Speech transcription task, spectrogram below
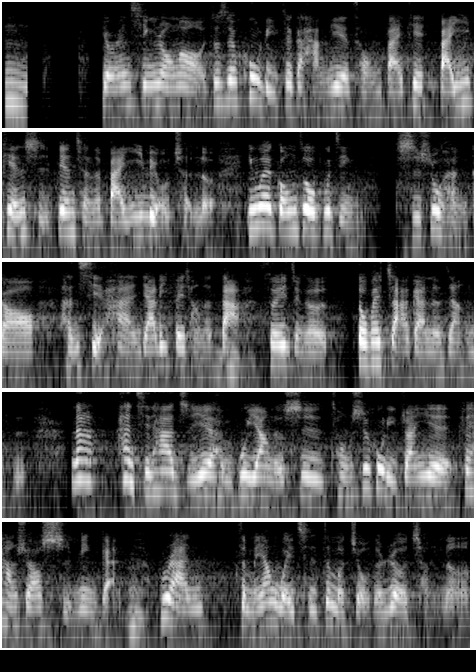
嗯，有人形容哦，就是护理这个行业从白天白衣天使变成了白衣柳成了，因为工作不仅时数很高、很血汗、压力非常的大，所以整个都被榨干了这样子。那和其他职业很不一样的是，从事护理专业非常需要使命感，嗯，不然怎么样维持这么久的热忱呢？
